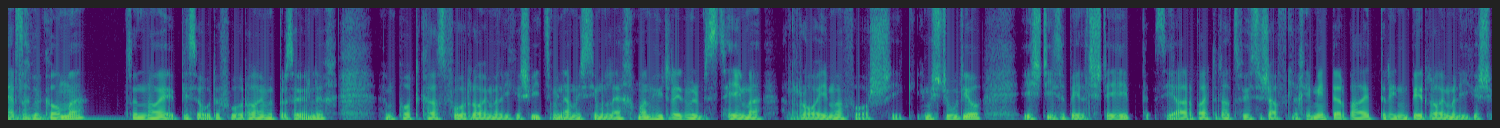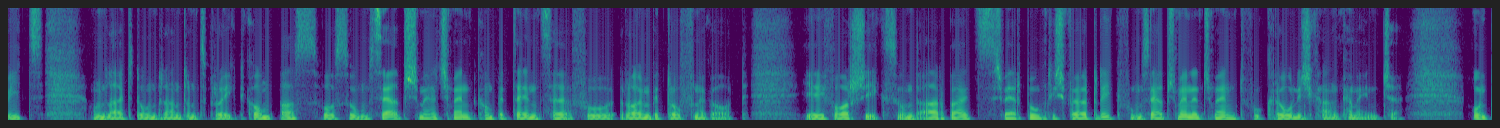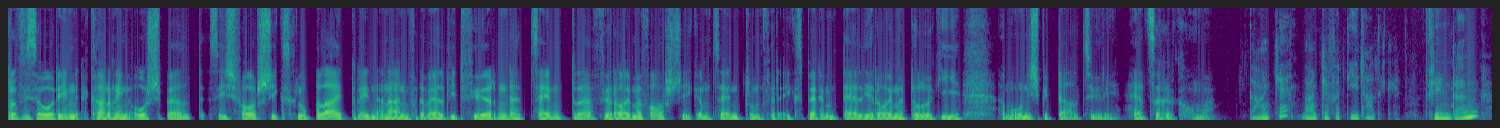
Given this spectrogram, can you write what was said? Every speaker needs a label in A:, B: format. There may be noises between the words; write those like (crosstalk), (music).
A: Herzlich willkommen zu einer neuen Episode von Räumen persönlich, einem Podcast von Räumen Liga Schweiz. Mein Name ist Simon Lechmann. Heute reden wir über das Thema Räumenforschung. Im Studio ist Isabel Steb. Sie arbeitet als wissenschaftliche Mitarbeiterin bei Räumen Liga Schweiz und leitet unter anderem das Projekt Kompass, wo es um Selbstmanagementkompetenzen von Räumbetroffenen geht. Ihre Forschungs- und Arbeitsschwerpunkt ist die Förderung vom Selbstmanagement von chronisch kranken Menschen. Und Professorin Caroline Ospelt. Sie ist Forschungsgruppenleiterin an einem der weltweit führenden Zentren für Rheumaforschung am Zentrum für experimentelle Rheumatologie am Unispital Zürich. Herzlich willkommen.
B: Danke, danke für die Einladung.
C: Vielen Dank.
